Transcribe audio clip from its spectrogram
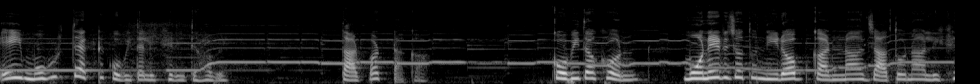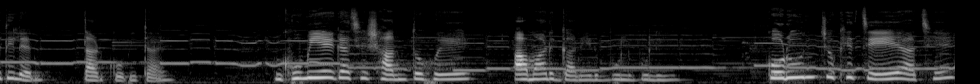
এই মুহূর্তে একটা কবিতা লিখে দিতে হবে। তারপর টাকা। কবি তখন মনের যত নীরব কান্না, যাতনা লিখে দিলেন তার কবিতায়। ঘুমিয়ে গেছে শান্ত হয়ে আমার গানের বুলবুলি। করুণ চোখে চেয়ে আছে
